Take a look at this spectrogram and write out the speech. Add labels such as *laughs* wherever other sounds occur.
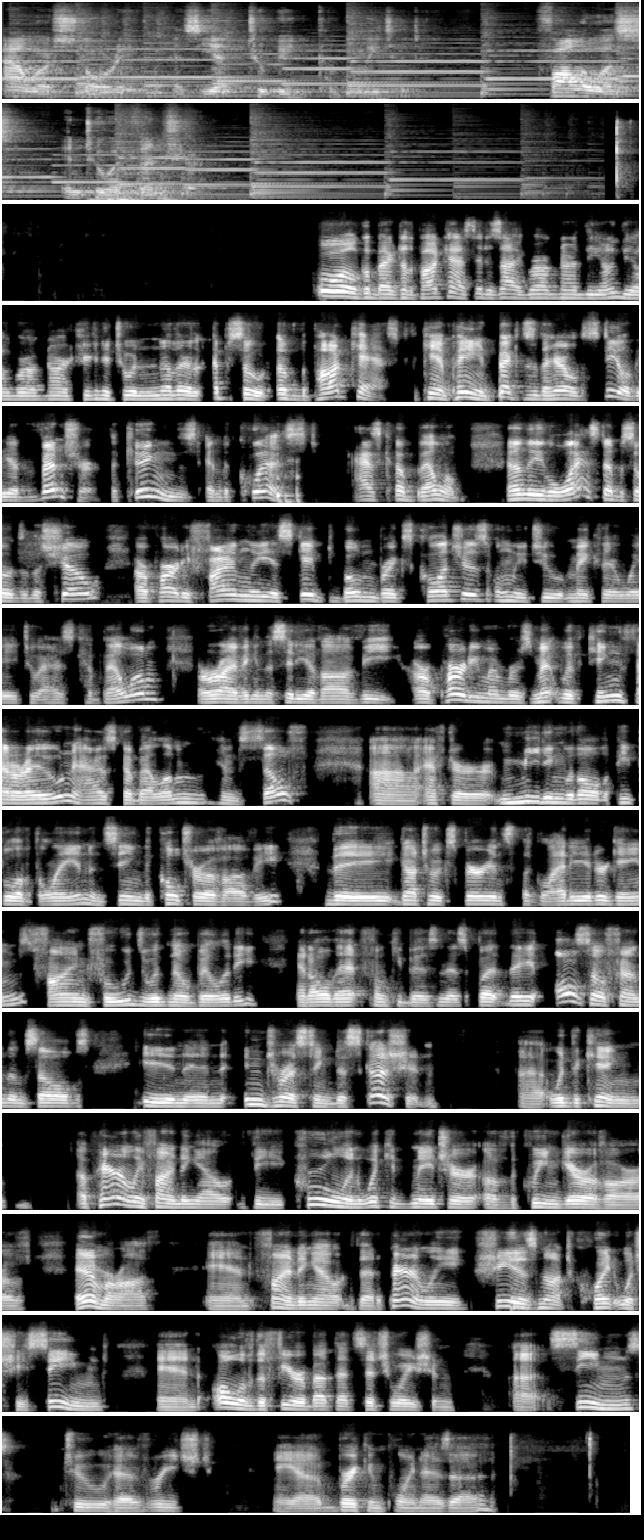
our story has yet to be completed. Follow us into adventure. Welcome back to the podcast. It is I, Grognard the Young, the Young Grognard, taking you to another episode of the podcast. The campaign, Beckons of the Herald of Steel, the adventure, the kings, and the quest. Askabellum. And the last episodes of the show, our party finally escaped Bonebreak's clutches, only to make their way to Askabellum, arriving in the city of Avi. Our party members met with King Theron Askabellum himself. Uh, after meeting with all the people of the land and seeing the culture of Avi, they got to experience the gladiator games, fine foods with nobility, and all that funky business. But they also found themselves in an interesting discussion uh, with the king apparently finding out the cruel and wicked nature of the Queen Garavar of Amaroth and finding out that apparently she is not quite what she seemed, and all of the fear about that situation uh, seems to have reached a uh, breaking point as uh,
